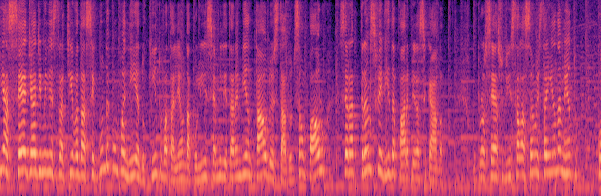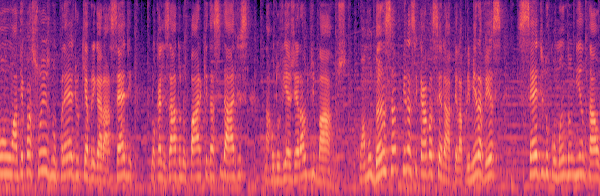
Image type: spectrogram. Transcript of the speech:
e a sede administrativa da 2 Companhia do 5 Batalhão da Polícia Militar Ambiental do Estado de São Paulo será transferida para Piracicaba. O processo de instalação está em andamento, com adequações no prédio que abrigará a sede, localizado no Parque das Cidades, na rodovia Geraldo de Barros. Com a mudança, Piracicaba será, pela primeira vez, sede do Comando Ambiental,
